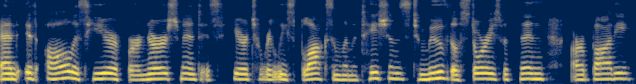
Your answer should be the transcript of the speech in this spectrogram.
And it all is here for nourishment, it's here to release blocks and limitations, to move those stories within our body.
